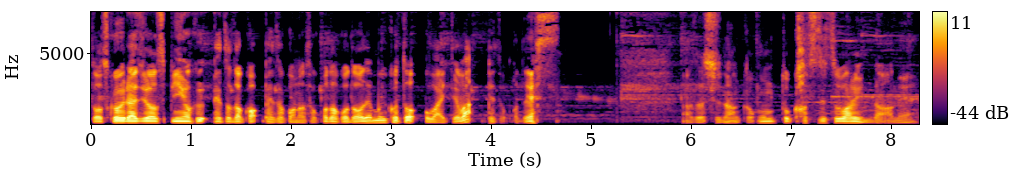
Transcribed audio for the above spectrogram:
ドスコイラジオスピンオフペソドコ。ペソコのそこどこ。どうでもいいこと。お相手はペソコです。私なんかほんと滑舌悪いんだね。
